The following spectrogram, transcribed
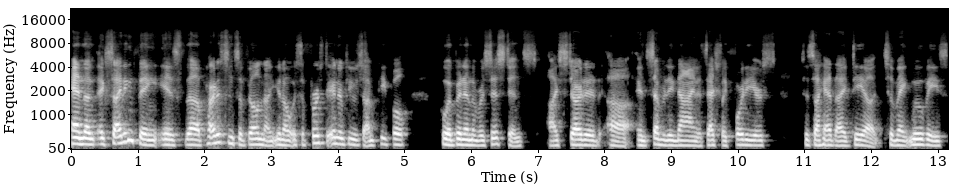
And the exciting thing is the Partisans of Vilna. You know, it's the first interviews on people who have been in the resistance. I started uh, in '79. It's actually 40 years since I had the idea to make movies.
